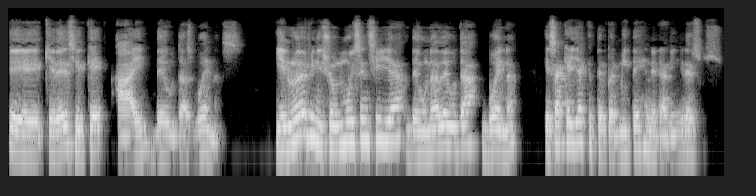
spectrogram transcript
eh, quiere decir que hay deudas buenas. Y en una definición muy sencilla de una deuda buena, es aquella que te permite generar ingresos.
